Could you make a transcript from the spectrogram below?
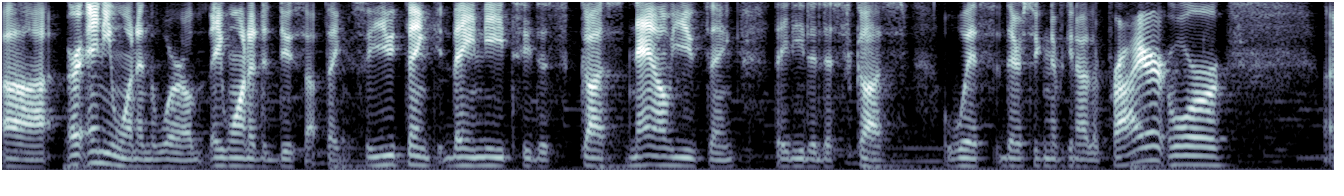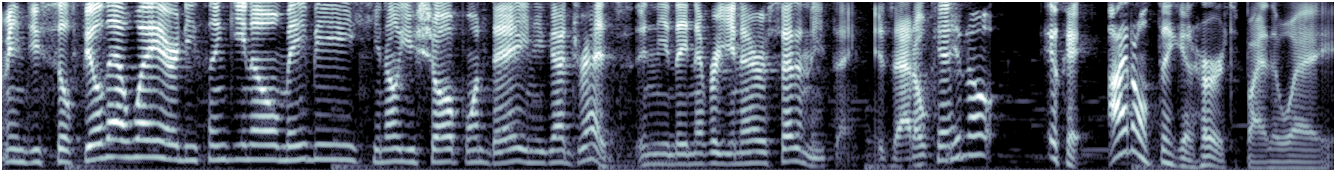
uh, or anyone in the world they wanted to do something. So you think they need to discuss now? You think they need to discuss with their significant other prior, or I mean, do you still feel that way, or do you think you know maybe you know you show up one day and you got dreads and you, they never you never said anything? Is that okay? You know, okay, I don't think it hurts. By the way,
